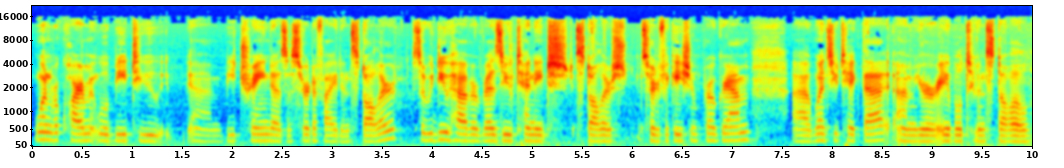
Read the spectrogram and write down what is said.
one requirement will be to um, be trained as a certified installer. So we do have a Resu 10H installer certification program. Uh, once you take that, um, you're able to install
